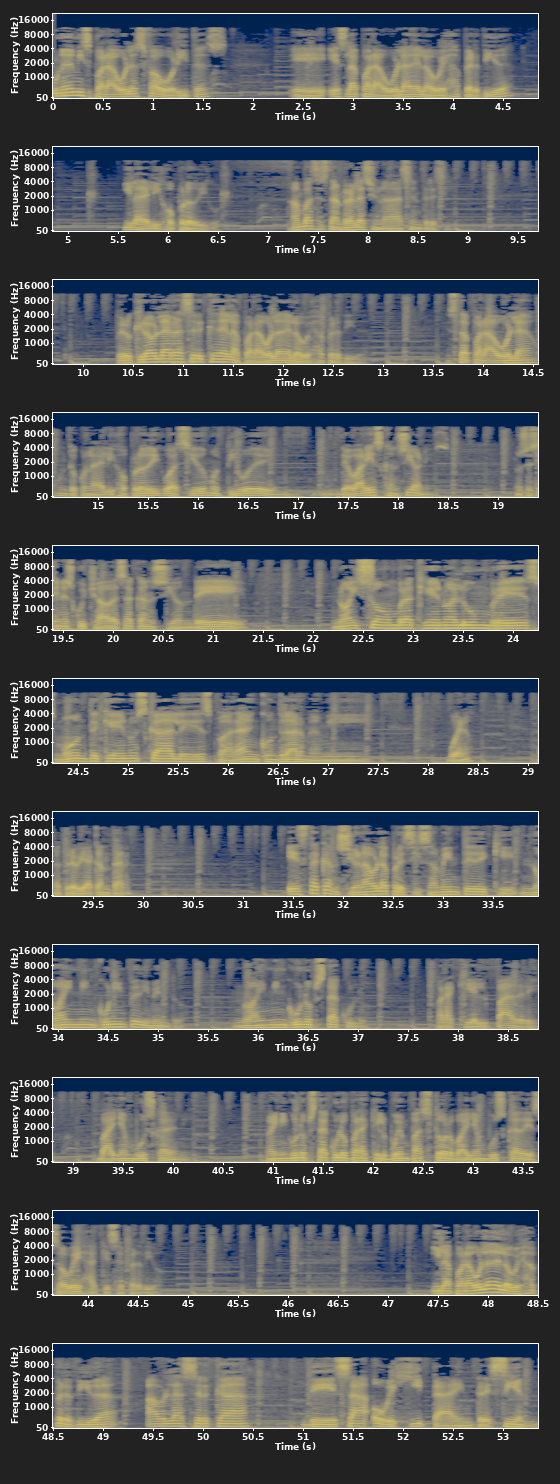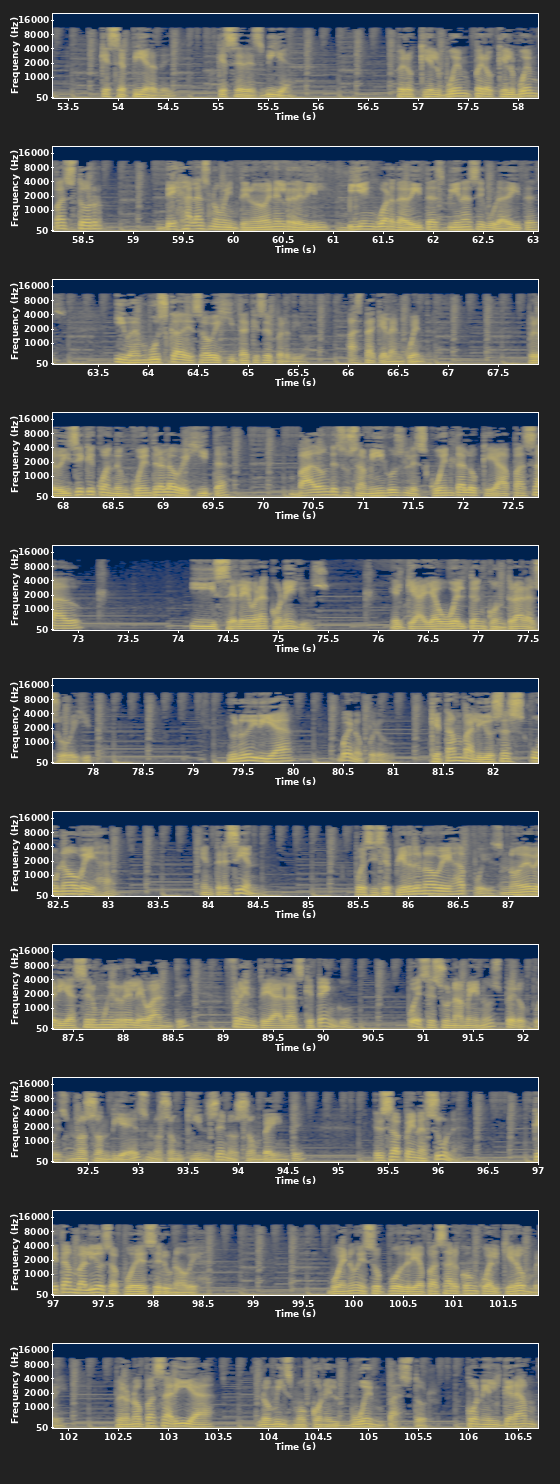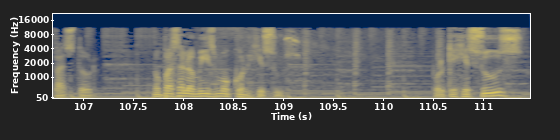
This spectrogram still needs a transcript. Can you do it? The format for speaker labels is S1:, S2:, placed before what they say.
S1: Una de mis parábolas favoritas eh, es la parábola de la oveja perdida y la del hijo pródigo. Ambas están relacionadas entre sí. Pero quiero hablar acerca de la parábola de la oveja perdida. Esta parábola, junto con la del hijo pródigo, ha sido motivo de, de varias canciones. No sé si han escuchado esa canción de No hay sombra que no alumbres, monte que no escales para encontrarme a mí. Bueno, me atreví a cantar. Esta canción habla precisamente de que no hay ningún impedimento, no hay ningún obstáculo para que el Padre vaya en busca de mí. No hay ningún obstáculo para que el buen pastor vaya en busca de esa oveja que se perdió. Y la parábola de la oveja perdida habla acerca de esa ovejita entre 100 que se pierde, que se desvía, pero que el buen, pero que el buen pastor deja las 99 en el redil bien guardaditas, bien aseguraditas y va en busca de esa ovejita que se perdió hasta que la encuentra. Pero dice que cuando encuentra la ovejita, va donde sus amigos les cuenta lo que ha pasado y celebra con ellos el que haya vuelto a encontrar a su ovejita. Y uno diría, bueno, pero ¿qué tan valiosa es una oveja entre 100? Pues si se pierde una oveja, pues no debería ser muy relevante frente a las que tengo. Pues es una menos, pero pues no son 10, no son 15, no son 20. Es apenas una. ¿Qué tan valiosa puede ser una oveja? Bueno, eso podría pasar con cualquier hombre, pero no pasaría lo mismo con el buen pastor, con el gran pastor. No pasa lo mismo con Jesús. Porque Jesús,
